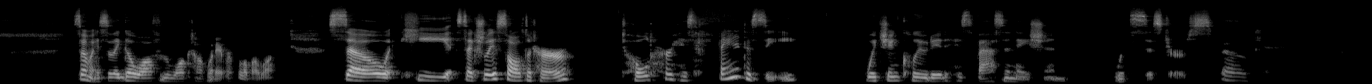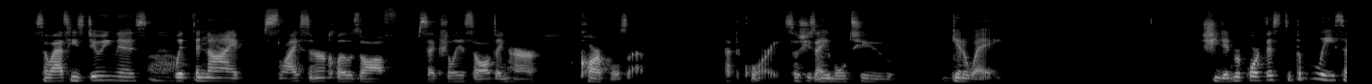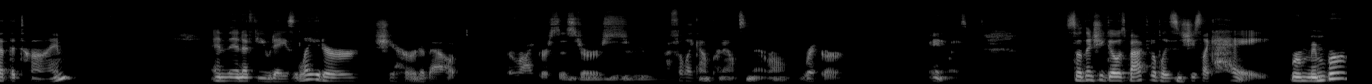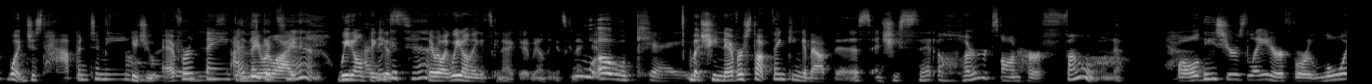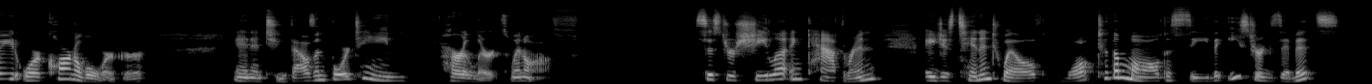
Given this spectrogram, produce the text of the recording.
So anyway, so they go off and walk, talk, whatever, blah blah blah. So he sexually assaulted her, told her his fantasy, which included his fascination with sisters. Okay. So as he's doing this Oh, with the knife, slicing her clothes off, sexually assaulting her, car pulls up at the quarry. So she's able to get away. She did report this to the police at the time. And then a few days later, she heard about the Riker sisters. I feel like I'm pronouncing that wrong. Ricker. Anyways. So then she goes back to the police and she's like, hey, remember what just happened to me? Did Oh you ever goodness. think? I And they think were like, him. we don't I think, think it's, it's. They were like, we don't think it's connected. We don't think it's connected. Okay. But she never stopped thinking about this, and she set alerts on her phone all these years later for Lloyd or Carnival Worker. And in 2014, her alerts went off. Sisters Sheila and Catherine, ages 10 and 12, walked to the mall to see the Easter exhibits,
